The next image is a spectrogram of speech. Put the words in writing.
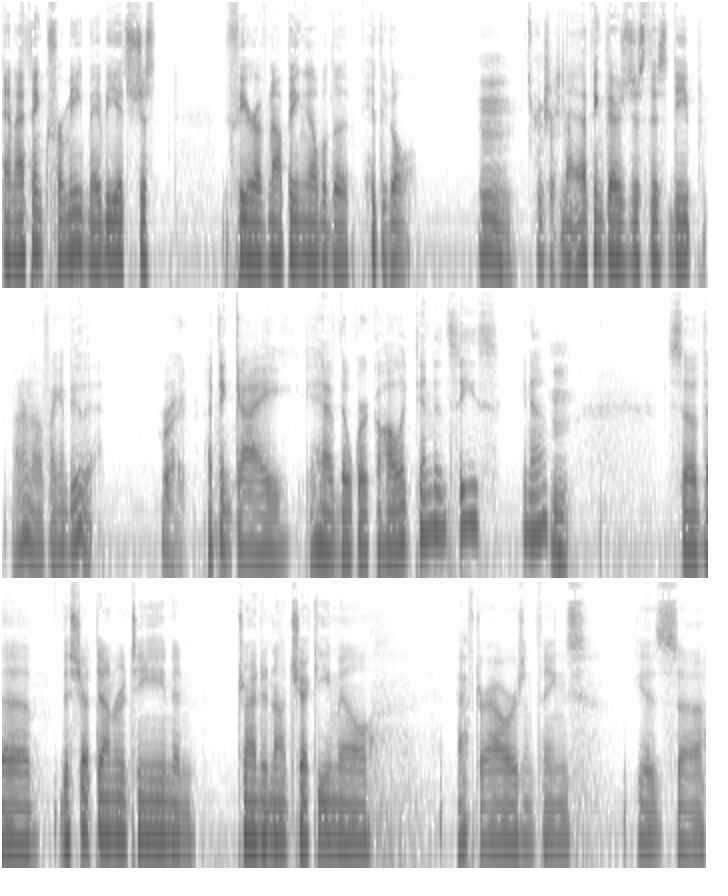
and I think for me maybe it's just fear of not being able to hit the goal. Hmm, interesting. And I think there's just this deep I don't know if I can do that. Right. I think I have the workaholic tendencies, you know? Hmm. So the the shutdown routine and trying to not check email after hours and things is uh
